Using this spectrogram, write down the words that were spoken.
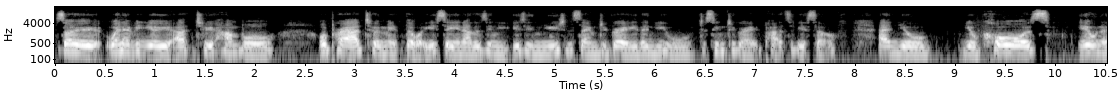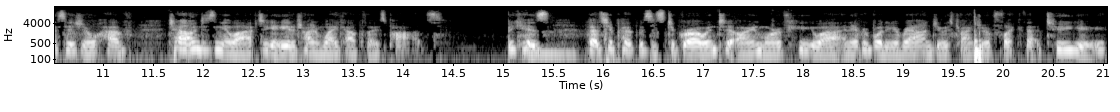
So whenever you are too humble or proud to admit that what you see in others in, is in you to the same degree, then you will disintegrate parts of yourself, and you'll you'll cause illnesses. You'll have challenges in your life to get you to try and wake up those parts. Because mm. that's your purpose is to grow and to own more of who you are, and everybody around you is trying to reflect that to you.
